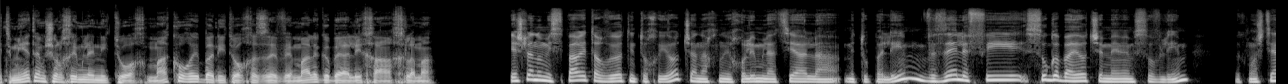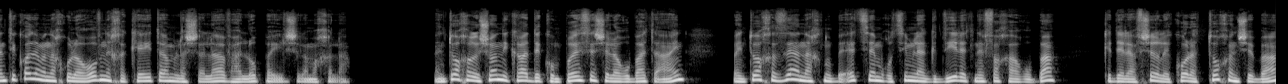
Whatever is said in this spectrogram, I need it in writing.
את מי אתם שולחים לניתוח? מה קורה בניתוח הזה ומה לגבי הליך ההחלמה? יש לנו מספר התערבויות ניתוחיות שאנחנו יכולים להציע למטופלים, וזה לפי סוג הבעיות שמהם הם סובלים. וכמו שציינתי קודם, אנחנו לרוב נחכה איתם לשלב הלא פעיל של המחלה. הניתוח הראשון נקרא דקומפרסיה של ערובת העין. בניתוח הזה אנחנו בעצם רוצים להגדיל את נפח הערובה, כדי לאפשר לכל התוכן שבה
